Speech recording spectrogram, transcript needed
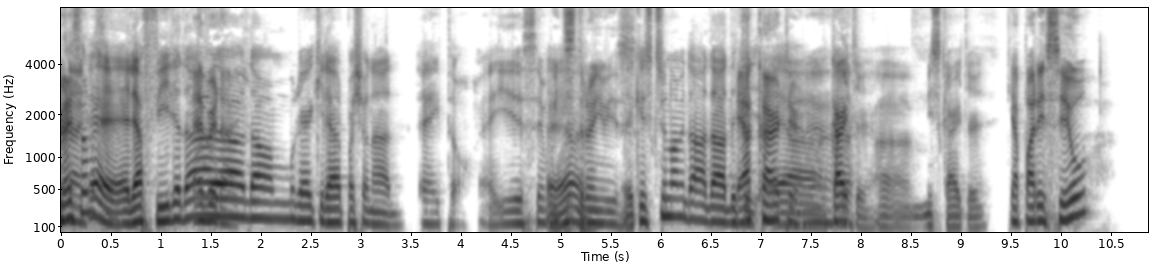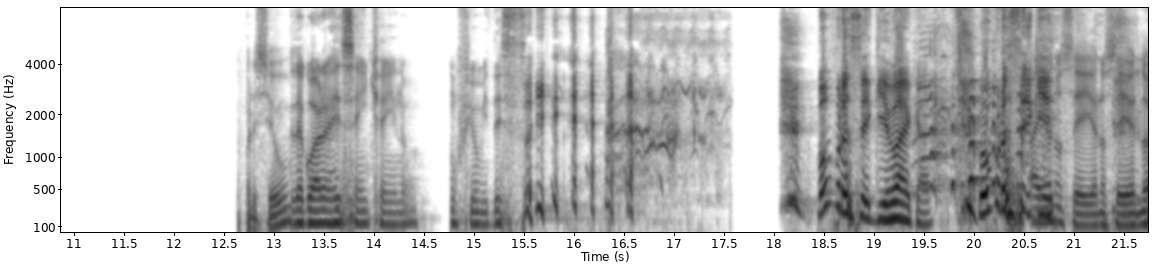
né? verdade. Isso É, ela é a filha da, É verdade. da, da mulher que ele era apaixonado. É, então. Aí ia ser muito É, estranho isso. É que eu esqueci o nome da. da É a Carter, a né? Carter, a Miss Carter. Que apareceu Apareceu. agora recente aí no, num filme desses aí. Vamos prosseguir, vai, cara. Vamos Aí prosseguir. eu não sei, eu não sei. eu não-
